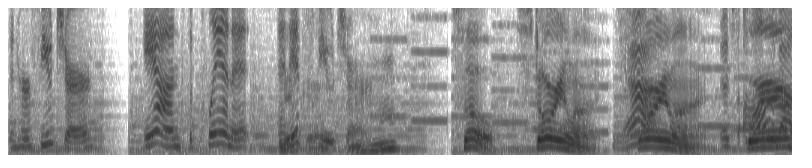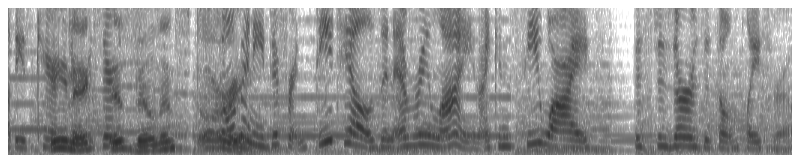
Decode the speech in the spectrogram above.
and her future, and the planet and its future. Mhm. So, storyline. Yeah. Storyline. It's all about these characters. Enix There's is building story. So many different details in every line. I can see why this deserves its own playthrough.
